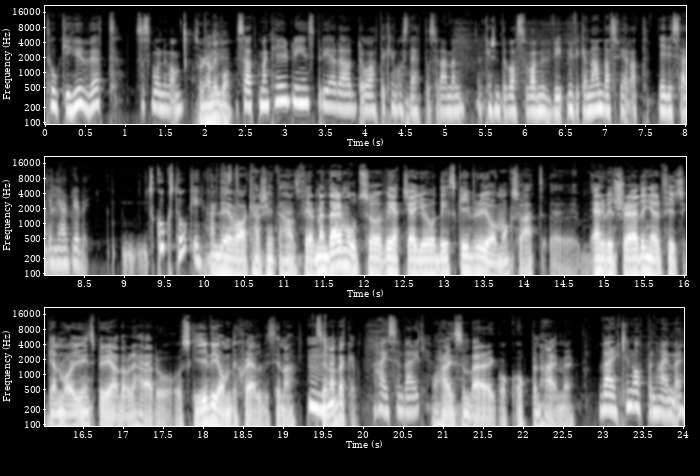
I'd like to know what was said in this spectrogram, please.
tokig i huvudet så småningom. Så kan det gå. Så att man kan ju bli inspirerad och att det kan gå snett och sådär, men det kanske inte var så var med Vivekanandas fel att J.D. Salinger blev skogstokig. Faktiskt. Det var kanske inte hans fel, men däremot så vet jag ju, och det skriver du ju om också, att eh, Erwin Schrödinger, fysikern, var ju inspirerad av det här och, och skriver ju om det själv i sina, mm. sina böcker. Heisenberg. Och Heisenberg och Oppenheimer. Verkligen Oppenheimer.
